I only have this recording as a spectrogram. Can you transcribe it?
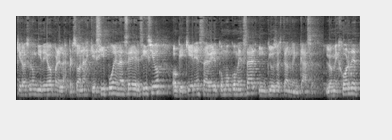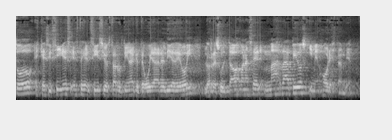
Quiero hacer un video para las personas que sí pueden hacer ejercicio o que quieren saber cómo comenzar incluso estando en casa. Lo mejor de todo es que si sigues este ejercicio, esta rutina que te voy a dar el día de hoy, los resultados van a ser más rápidos y mejores también.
